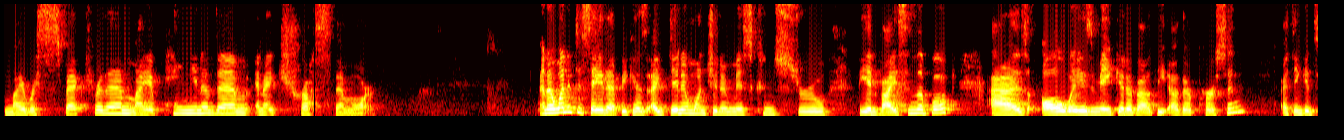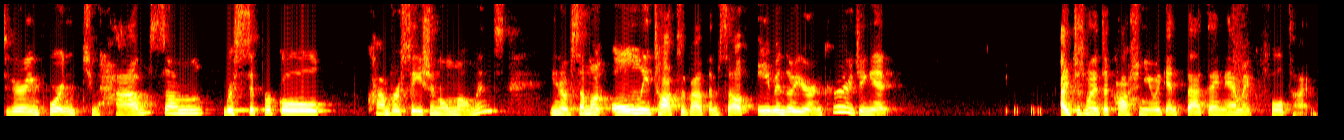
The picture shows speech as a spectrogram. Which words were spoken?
my respect for them, my opinion of them, and I trust them more. And I wanted to say that because I didn't want you to misconstrue the advice in the book as always make it about the other person. I think it's very important to have some reciprocal conversational moments. You know, if someone only talks about themselves, even though you're encouraging it, I just wanted to caution you against that dynamic full time.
